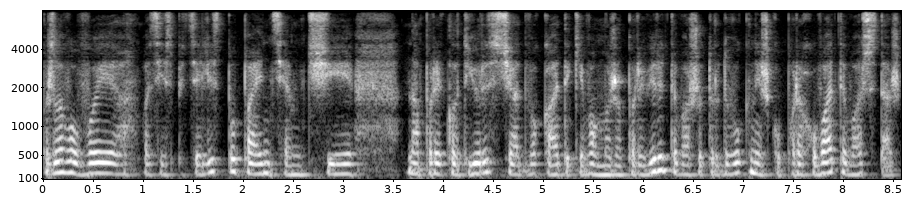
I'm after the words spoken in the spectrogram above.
Можливо, ви у вас є спеціаліст по пенсіям, чи, наприклад, юрист чи адвокат, який вам може перевірити вашу трудову книжку, порахувати ваш стаж.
